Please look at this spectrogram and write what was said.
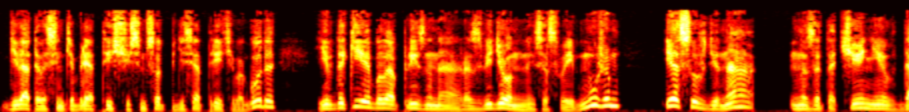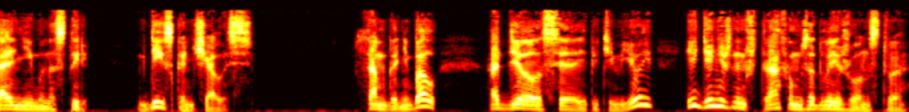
9 сентября 1753 года Евдокия была признана разведенной со своим мужем и осуждена на заточение в дальний монастырь где и скончалась. Сам Ганнибал отделался эпитемьей и денежным штрафом за двоеженство.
